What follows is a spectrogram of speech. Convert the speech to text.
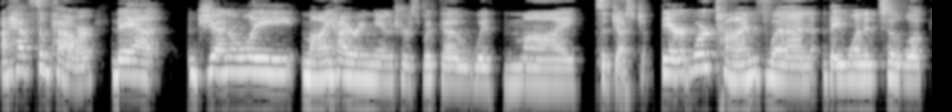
I had some power that generally my hiring managers would go with my suggestion. There were times when they wanted to look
